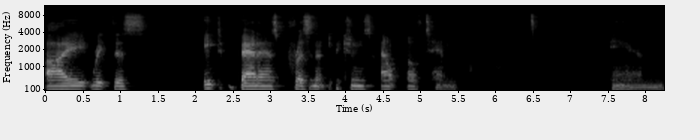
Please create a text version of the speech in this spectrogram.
I rate this 8 badass president depictions out of 10. And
